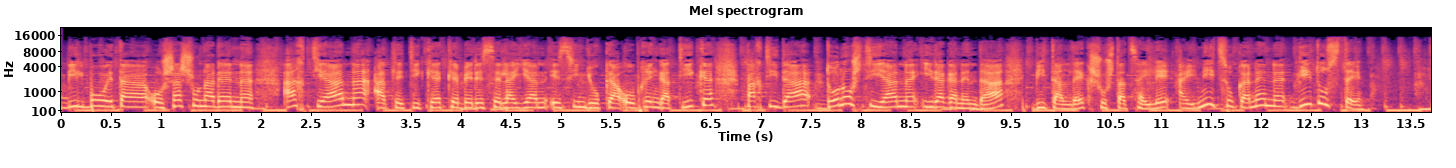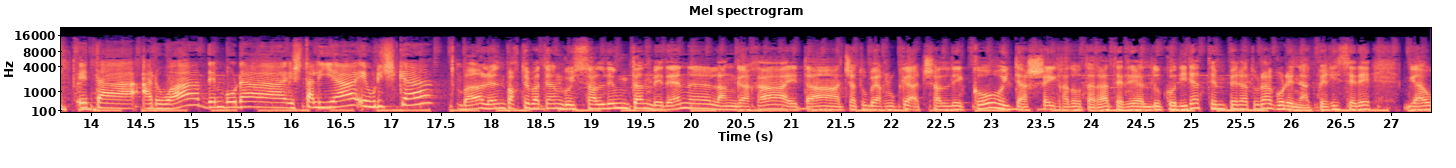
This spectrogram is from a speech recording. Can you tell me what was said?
Bilbo eta Osasunaren artian atletikek bere zelaian ezin joka obrengatik partida donostian iraganen da bitaldek sustatzaile hainitzukanen dituzte. Eta aroa, denbora estalia, euriska? Ba, lehen parte batean goizalde untan beden, langarra eta atxatu behar luke atxaldeko, eta 6 gradotarat ere alduko dira temperatura gorenak. Berriz ere gau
